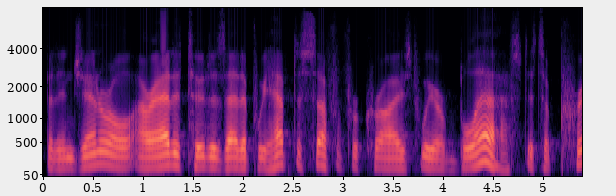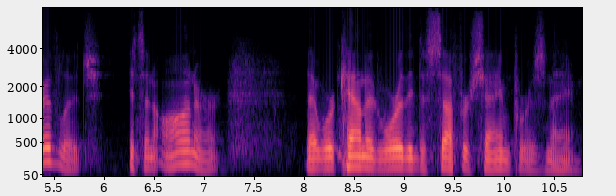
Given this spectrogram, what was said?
But in general, our attitude is that if we have to suffer for Christ, we are blessed. It's a privilege, it's an honor that we're counted worthy to suffer shame for His name.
